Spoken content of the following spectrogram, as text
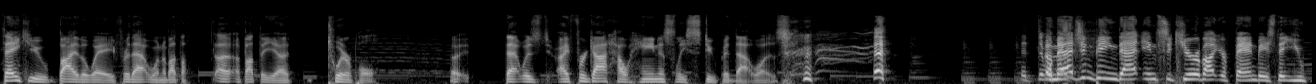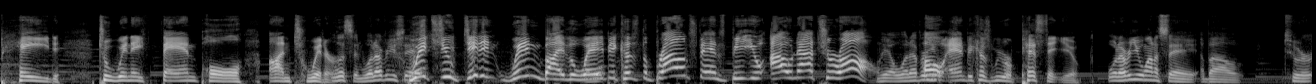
Thank you, by the way, for that one about the uh, about the uh, Twitter poll. Uh, that was I forgot how heinously stupid that was. Imagine being that insecure about your fan base that you paid to win a fan poll on Twitter. Listen, whatever you say, Which you didn't win, by the way, because the Browns fans beat you au natural. Yeah, whatever. Oh, and because we were pissed at you. whatever you want to say about Twitter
